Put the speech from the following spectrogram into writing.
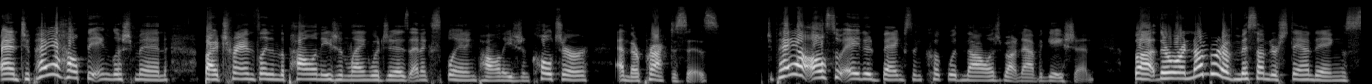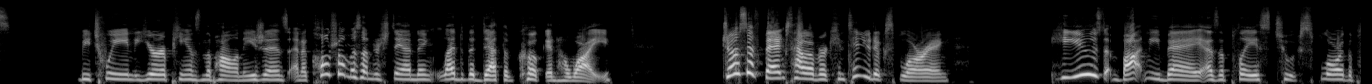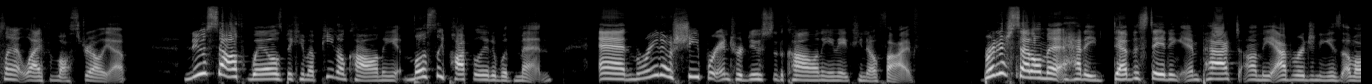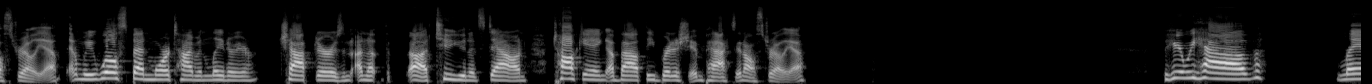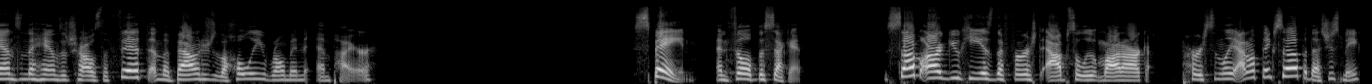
And Tupaia helped the Englishmen by translating the Polynesian languages and explaining Polynesian culture and their practices. Tupaia also aided Banks and Cook with knowledge about navigation. But there were a number of misunderstandings between Europeans and the Polynesians, and a cultural misunderstanding led to the death of Cook in Hawaii. Joseph Banks, however, continued exploring. He used Botany Bay as a place to explore the plant life of Australia. New South Wales became a penal colony, mostly populated with men, and merino sheep were introduced to the colony in 1805. British settlement had a devastating impact on the Aborigines of Australia, and we will spend more time in later chapters and uh, two units down talking about the British impact in Australia. So here we have lands in the hands of Charles V and the boundaries of the Holy Roman Empire. Spain and Philip II. Some argue he is the first absolute monarch. Personally i don't think so but that's just me.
